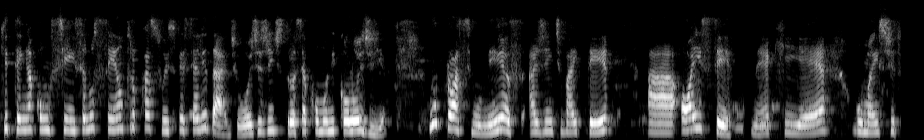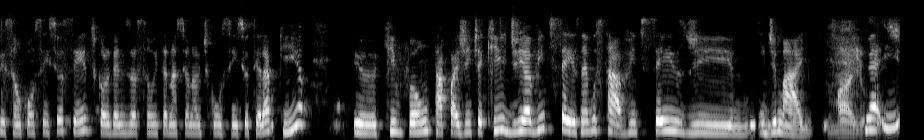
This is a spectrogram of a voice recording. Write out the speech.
que tem a consciência no centro com a sua especialidade. Hoje a gente trouxe a comunicologia. No próximo mês, a gente vai ter a OIC, né, que é uma instituição conscienciocêntrica, Organização Internacional de Consciencioterapia, eh, que vão estar com a gente aqui dia 26, né, Gustavo? 26 de, de maio. Maio. Né? E,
